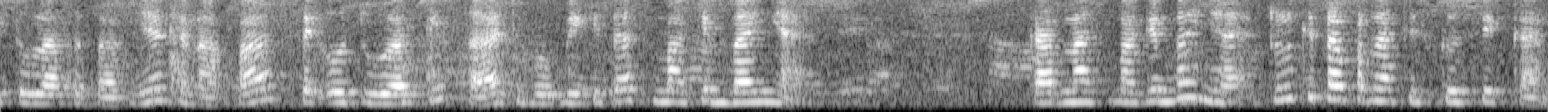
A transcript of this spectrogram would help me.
Itulah sebabnya kenapa CO2 kita di bumi kita semakin banyak. Karena semakin banyak, dulu kita pernah diskusikan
